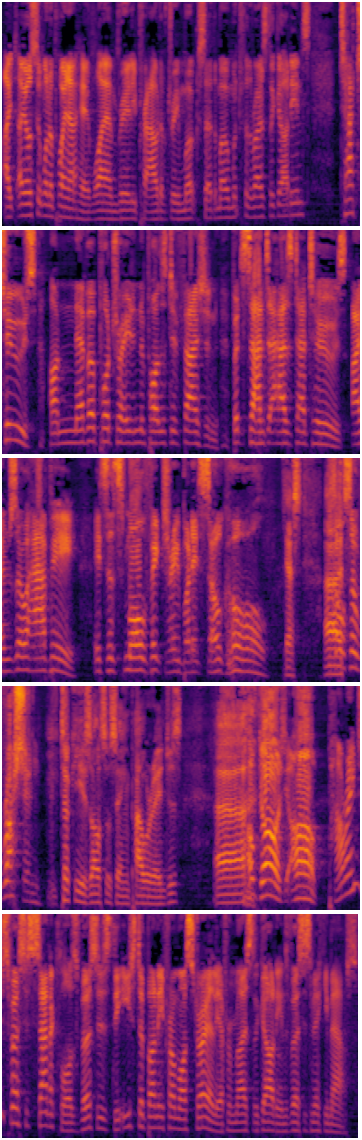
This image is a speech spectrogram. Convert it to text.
I, I also want to point out here why I'm really proud of DreamWorks at the moment for the Rise of the Guardians. Tattoos are never portrayed in a positive fashion, but Santa has tattoos. I'm so happy. It's a small victory, but it's so cool. Yes. It's Uh, also Russian. Tucky is also saying Power Rangers. Uh, Oh god! Oh, Power Rangers versus Santa Claus versus the Easter Bunny from Australia from Rise of the Guardians versus Mickey Mouse.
